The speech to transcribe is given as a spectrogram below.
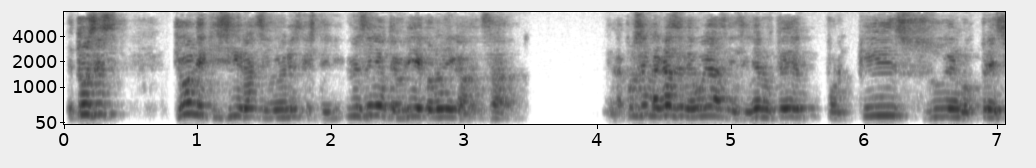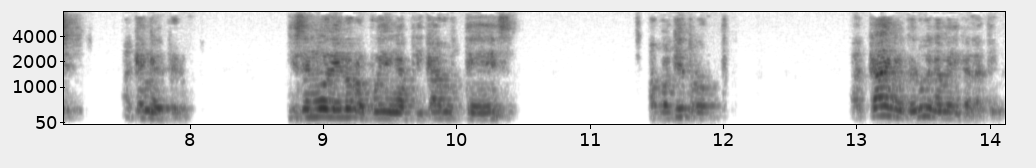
Entonces, yo le quisiera, señores, este, yo enseño teoría económica avanzada. En la próxima clase les voy a enseñar a ustedes por qué suben los precios acá en el Perú. Y ese modelo lo pueden aplicar ustedes a cualquier producto. Acá en el Perú y en América Latina.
